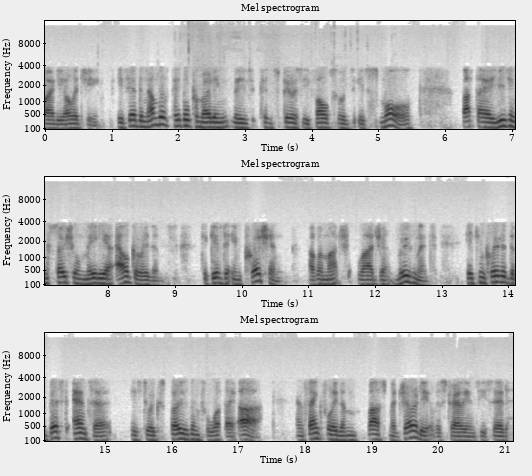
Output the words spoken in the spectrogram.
ideology. He said the number of people promoting these conspiracy falsehoods is small, but they are using social media algorithms to give the impression of a much larger movement. He concluded the best answer is to expose them for what they are. And thankfully, the vast majority of Australians, he said,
